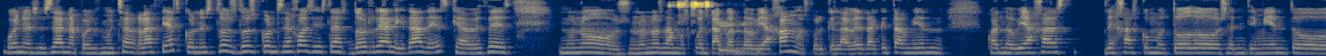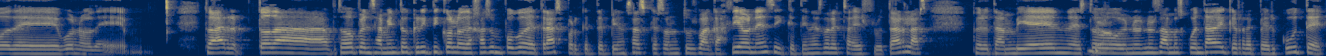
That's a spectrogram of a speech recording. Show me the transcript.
Bueno, Susana, pues muchas gracias con estos dos consejos y estas dos realidades que a veces no nos, no nos damos cuenta sí. cuando viajamos, porque la verdad que también cuando viajas dejas como todo sentimiento de, bueno, de toda, toda, todo pensamiento crítico lo dejas un poco detrás porque te piensas que son tus vacaciones y que tienes derecho a disfrutarlas. Pero también esto yeah. no nos damos cuenta de que repercute,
